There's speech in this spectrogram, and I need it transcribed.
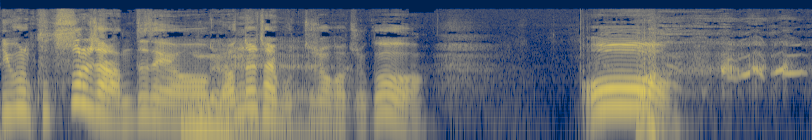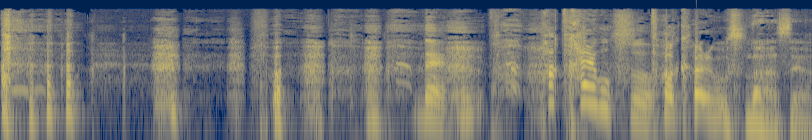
이분은 국수를 잘 안 드세요. 네. 면을 잘 못 드셔가지고. 오! 네. 팥칼국수. 파칼국수 나왔어요.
